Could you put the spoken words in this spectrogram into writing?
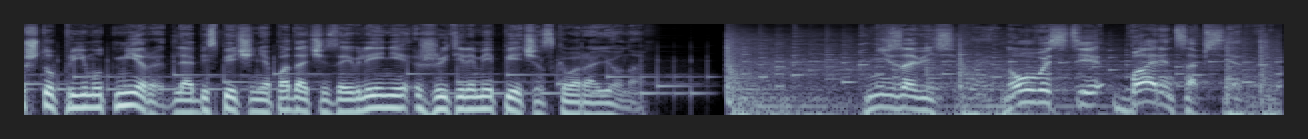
что примут меры для обеспечения подачи заявлений жителями Печенского района. Независимые новости. Барин обседный.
